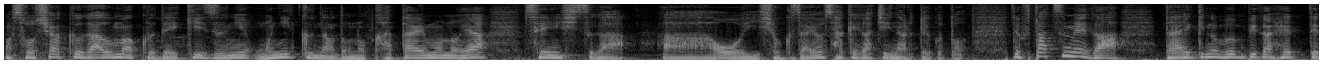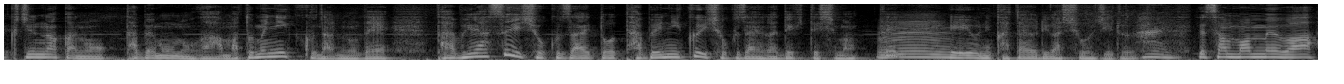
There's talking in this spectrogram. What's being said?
まあ、咀嚼がうまくできずにお肉などの硬いものや繊維質があー多い食材を避けがちになるということ。で2つ目が唾液の分泌が減って口の中の食べ物がまとめにくくなるので食べやすい食材と食べにくい食材ができてしまって栄養に偏りが生じる、はい。で3番目は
